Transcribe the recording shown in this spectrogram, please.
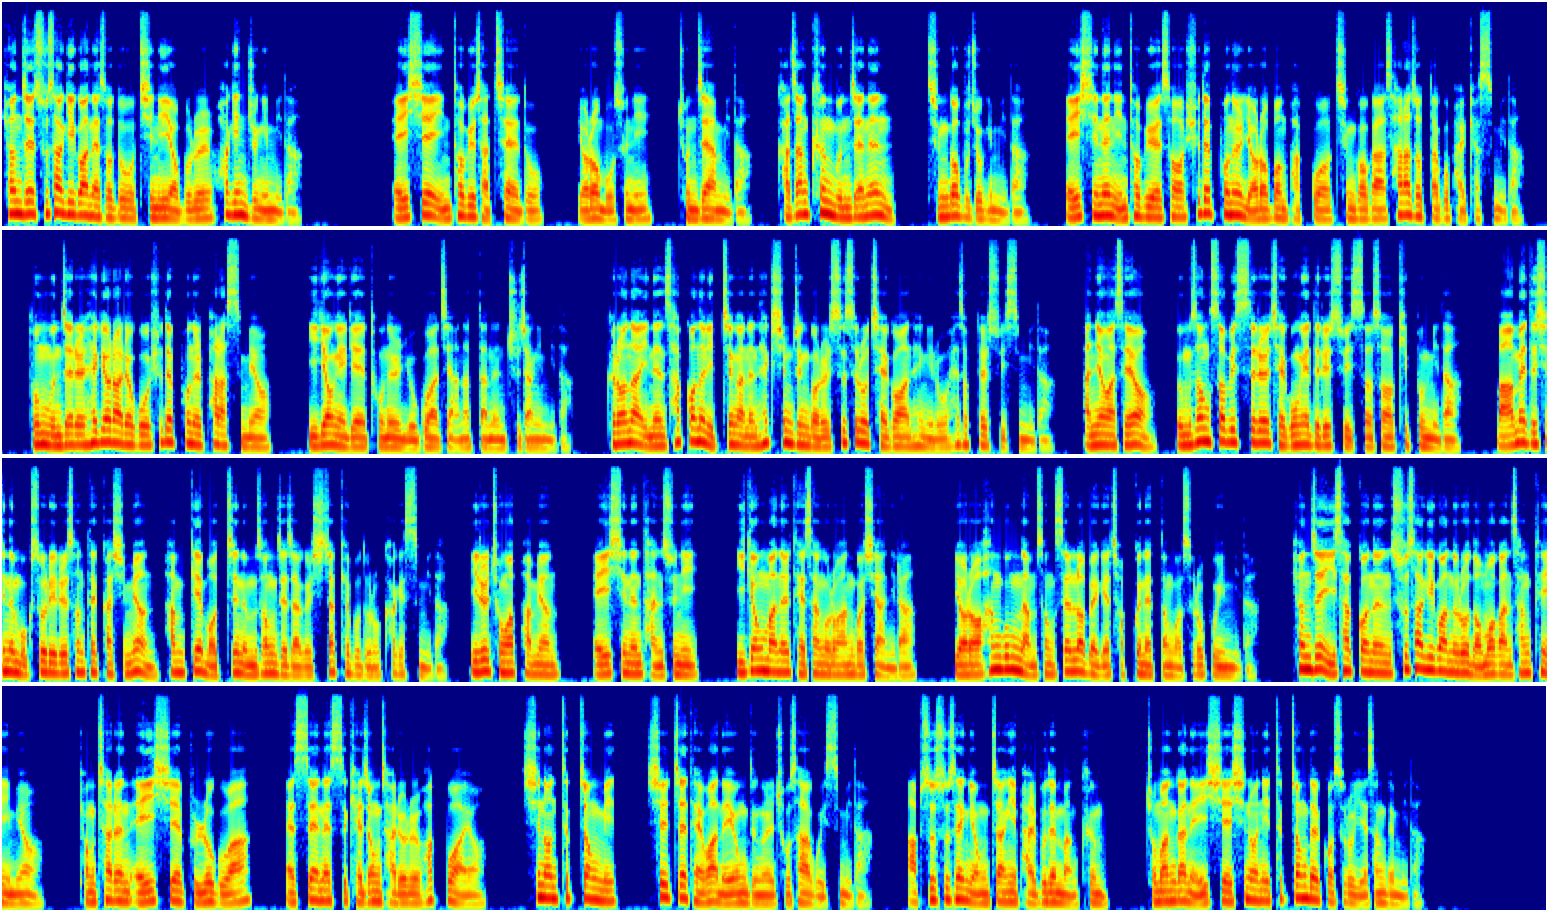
현재 수사기관에서도 진위 여부를 확인 중입니다. A씨의 인터뷰 자체에도 여러 모순이 존재합니다. 가장 큰 문제는 증거 부족입니다. A씨는 인터뷰에서 휴대폰을 여러 번 바꿔 증거가 사라졌다고 밝혔습니다. 돈 문제를 해결하려고 휴대폰을 팔았으며 이경에게 돈을 요구하지 않았다는 주장입니다. 그러나 이는 사건을 입증하는 핵심 증거를 스스로 제거한 행위로 해석될 수 있습니다. 안녕하세요. 음성 서비스를 제공해 드릴 수 있어서 기쁩니다. 마음에 드시는 목소리를 선택하시면 함께 멋진 음성 제작을 시작해 보도록 하겠습니다. 이를 종합하면 A씨는 단순히 이경만을 대상으로 한 것이 아니라 여러 한국 남성 셀럽에게 접근했던 것으로 보입니다. 현재 이 사건은 수사기관으로 넘어간 상태이며 경찰은 A씨의 블로그와 SNS 계정 자료를 확보하여 신원 특정 및 실제 대화 내용 등을 조사하고 있습니다. 압수수색 영장이 발부된 만큼 조만간 A씨의 신원이 특정될 것으로 예상됩니다.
